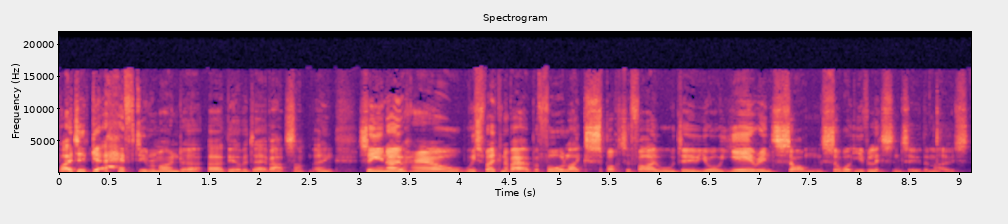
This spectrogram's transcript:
But I did get a hefty reminder uh, the other day about something. So you know how we've spoken about it before, like Spotify will do your year in songs, so what you've listened to the most.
